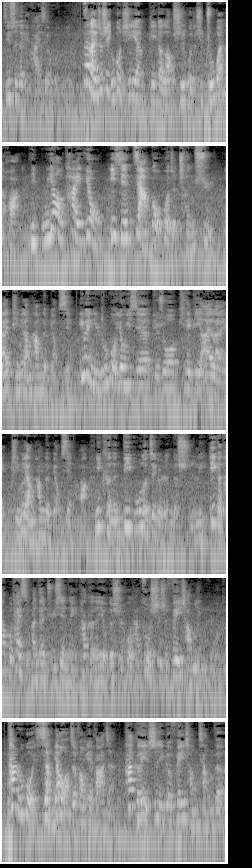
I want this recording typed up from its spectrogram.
及时的给他一些回应。再来就是，如果你是 EMP 的老师或者是主管的话，你不要太用一些架构或者程序来评量他们的表现，因为你如果用一些比如说 KPI 来评量他们的表现的话，你可能低估了这个人的实力。第一个，他不太喜欢在局限内，他可能有的时候他做事是非常灵活。他如果想要往这方面发展，他可以是一个非常强的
